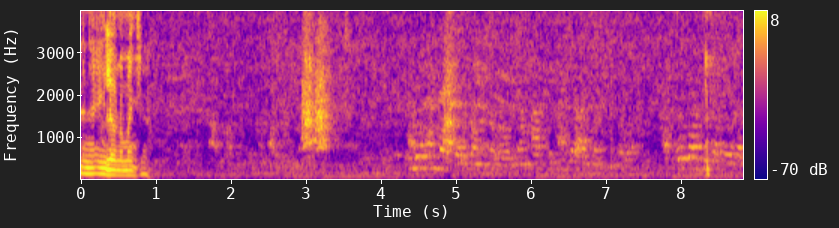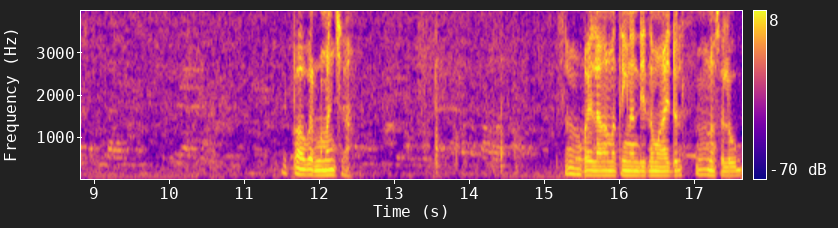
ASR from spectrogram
Pinailaw naman siya. May power naman siya. So, kailangan matingnan dito mga idol. Yung ano sa loob.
